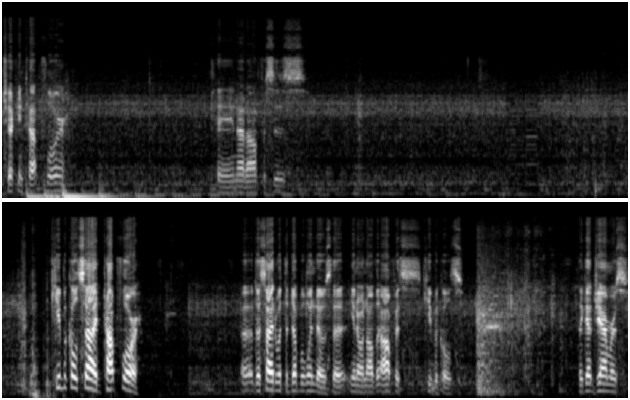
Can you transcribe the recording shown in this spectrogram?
Checking top floor. Okay, not offices. Cubicle side, top floor. Uh, the side with the double windows, the you know, and all the office cubicles. They got jammers.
